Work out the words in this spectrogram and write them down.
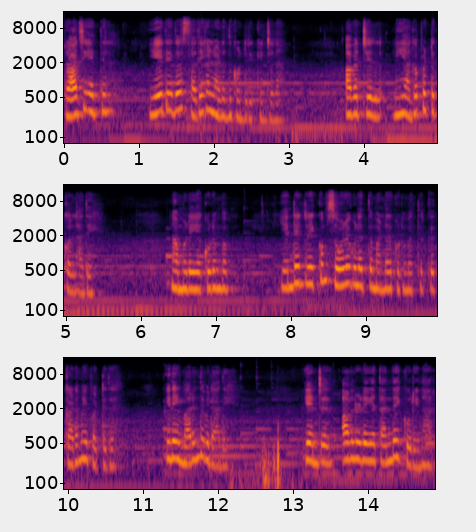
ராஜ்யத்தில் ஏதேதோ சதிகள் நடந்து கொண்டிருக்கின்றன. அவற்றில் நீ அகப்பட்டுக் கொள்ளாதே. நம்முடைய குடும்பம் என்றென்றைக்கும் சோழகுலத்து மன்னர் குடும்பத்திற்கு கடமைப்பட்டது. இதை மறந்து விடாதே. என்று அவளுடைய தந்தை கூறினார்.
